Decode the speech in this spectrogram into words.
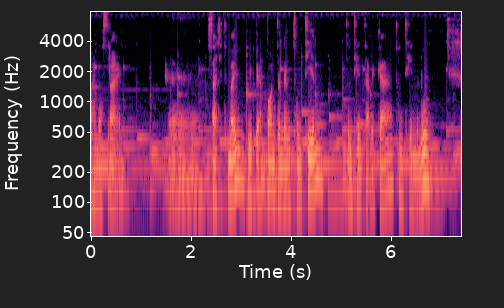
បានដោះស្រាយអឺសាជាថ្មីវាពាក់ព័ន្ធទៅនឹងធនធានធនធានថវិកាធនធានមនុស្សហើយ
